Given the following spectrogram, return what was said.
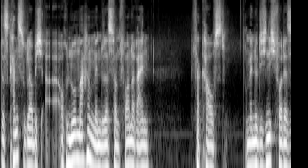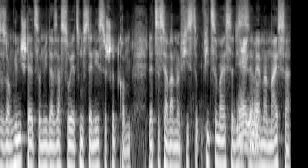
das kannst du, glaube ich, auch nur machen, wenn du das von vornherein verkaufst. Und wenn du dich nicht vor der Saison hinstellst und wieder sagst, so jetzt muss der nächste Schritt kommen. Letztes Jahr war man Vizemeister, dieses ja, genau. Jahr wären wir Meister.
